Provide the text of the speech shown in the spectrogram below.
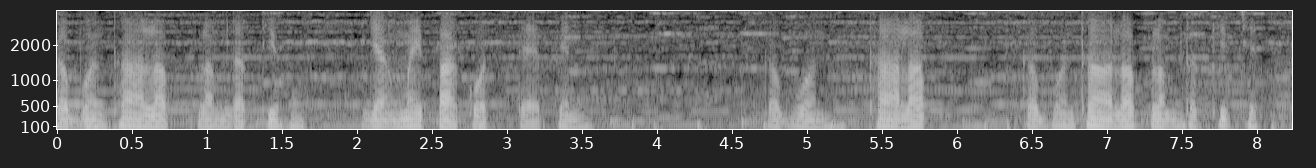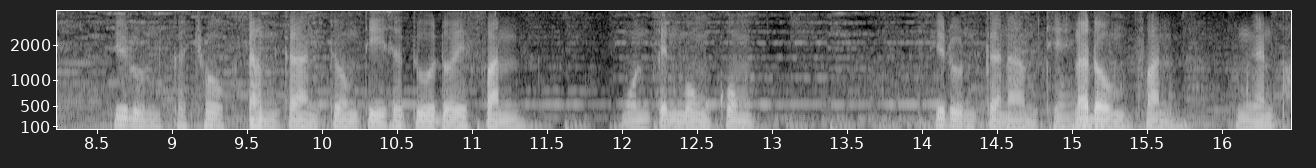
กระบวนท่ารับลำดับที่ 6 ยังไม่ปรากฏแต่เป็นกระบวนท่ารับ กระบวนท่ารับลำดับที่ 7 พิรุณกระโชกสั่นการโจมตีศัตรูโดยฟัน หมุนเป็นวงกลม พิรุณกระนำแทงระดมฟัน เหมือนพ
